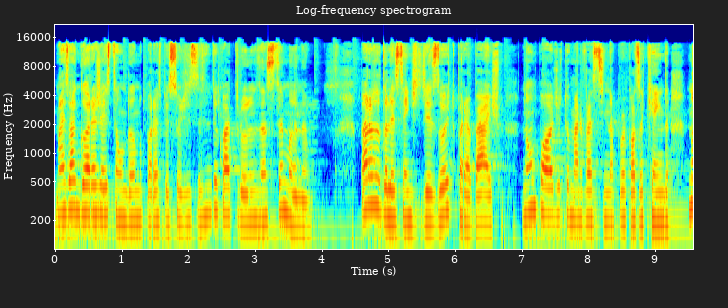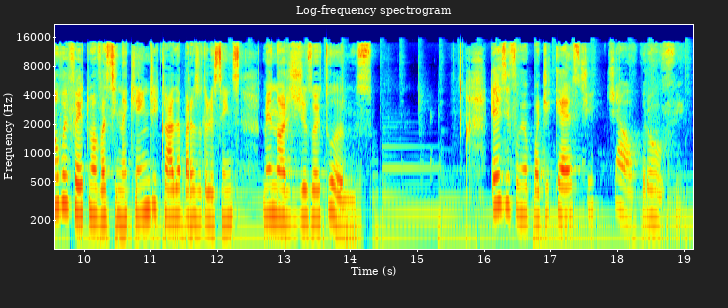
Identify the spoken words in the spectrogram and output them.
mas agora já estão dando para as pessoas de 64 anos nessa semana. Para os adolescentes de 18 para baixo, não pode tomar vacina por causa que ainda não foi feita uma vacina que é indicada para os adolescentes menores de 18 anos. Esse foi meu podcast. Tchau, prof.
